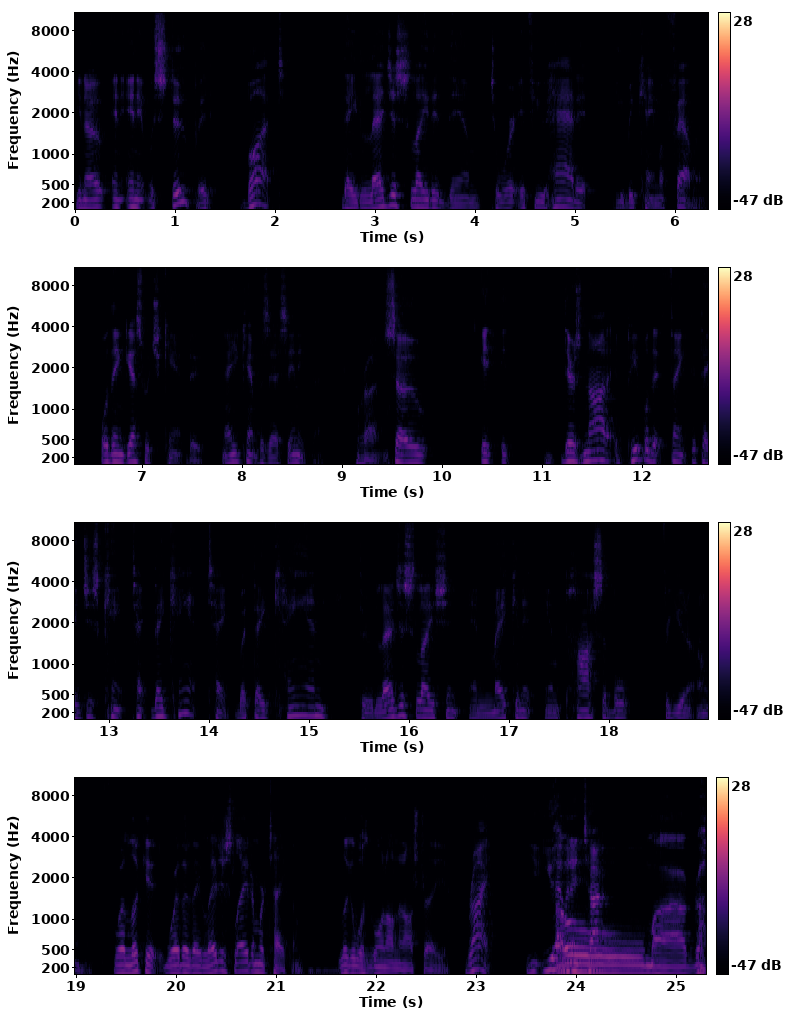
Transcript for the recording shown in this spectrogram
you know, and, and it was stupid, but they legislated them to where if you had it, you became a felon. Well, then guess what you can't do? Now you can't possess anything. Right. So it, it there's not people that think that they just can't take they can't take, but they can through legislation and making it impossible for you to own them. Well, look at whether they legislate them or take them. Look at what's going on in Australia. Right. You, you have an entire oh my god!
